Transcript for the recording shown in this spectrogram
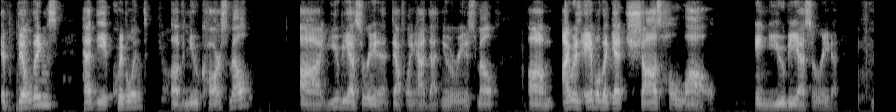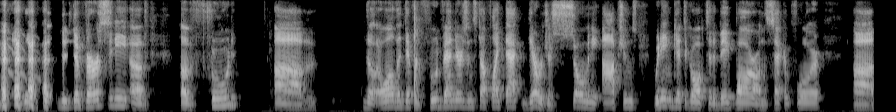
if buildings had the equivalent of new car smell, uh, UBS Arena definitely had that new arena smell. Um, I was able to get Shah's Halal in UBS Arena. the, the, the, diversity of of food, um, the, all the different food vendors and stuff like that. There were just so many options. We didn't get to go up to the big bar on the second floor. Uh,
